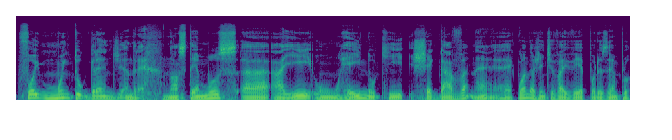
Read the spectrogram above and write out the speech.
Foi muito grande, André. Nós temos uh, aí um reino que chegava, né? É, quando a gente vai ver, por exemplo,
